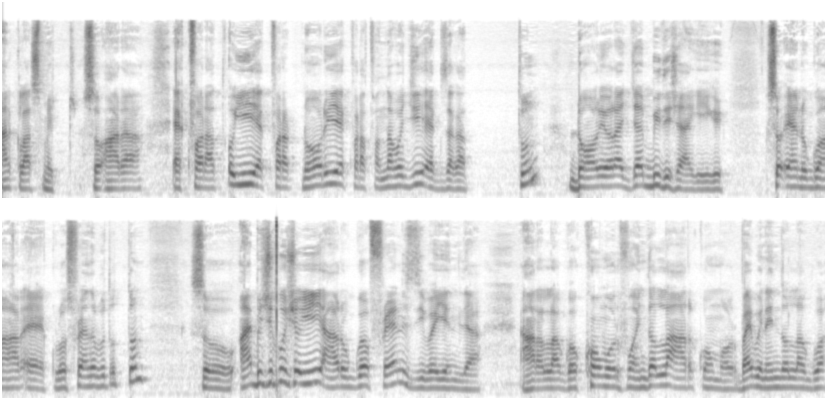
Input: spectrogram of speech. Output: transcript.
আর ক্লাসমেট সো আরা এক ফারাত ওই এক ফারাত নরি এক ফারাত ফান্দা হজি, এক জায়গা তুন ডরি ওরা যা বিদেশে আগে গিয়ে সো এন উগো আর ক্লোজ ফ্রেন্ডের ভিতর তুন সো আমি বেশি খুশি হই আর উগো ফ্রেন্ডস জিবাই এনলা আর আল্লাহ গো কমর ফুয়াইন দল্লা আর কমর ভাই বোন দল্লা গুয়া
